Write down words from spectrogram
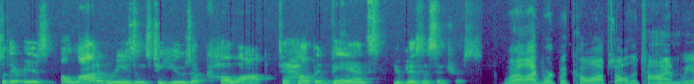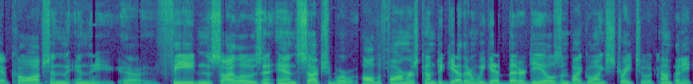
so there is a lot of reasons to use a co-op to help advance your business interests. Well, I work with co-ops all the time. We have co-ops in the, in the uh, feed and the silos and, and, such, where all the farmers come together and we get better deals, and by going straight to a company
